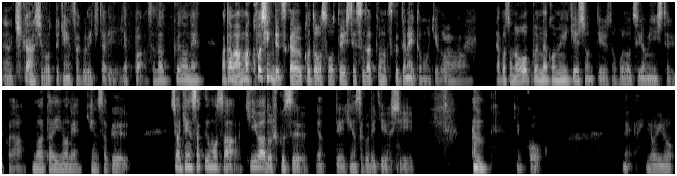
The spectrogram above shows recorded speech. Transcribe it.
あの期間絞って検索できたり、やっぱ Slack のね、まあ多分あんま個人で使うことを想定して Slack も作ってないと思うけど、うん。やっぱそのオープンなコミュニケーションっていうところを強みにしてるから、このあたりのね、検索、しかも検索もさ、キーワード複数やって検索できるし、結構、ね、いろいろ。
